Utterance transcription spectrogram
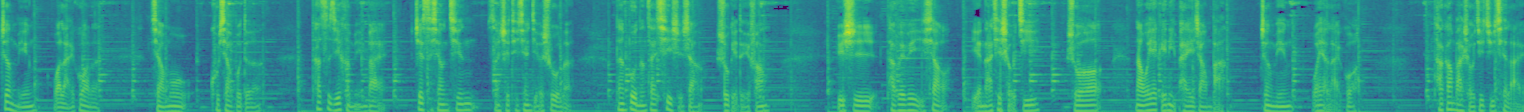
证明我来过了。”小木哭笑不得，他自己很明白，这次相亲算是提前结束了，但不能在气势上输给对方。于是他微微一笑，也拿起手机说：“那我也给你拍一张吧，证明我也来过。”他刚把手机举起来，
